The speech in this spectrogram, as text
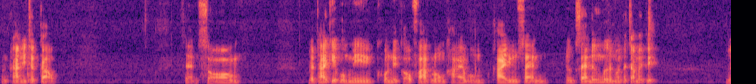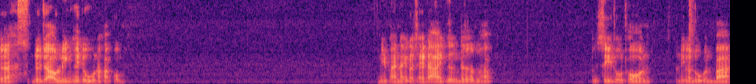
ค่อนข้างที่จะเก่าแสนสองเดี๋ยวท้ายคลิปผมมีคนที่เขาฝากลงขายผมขายอยู่แสนหนึ่งแสนหนึ่งหมื่นมั้งถ้าจำไม่ผิด เดี๋ยวเดี๋ยวจะเอาลิงก์ให้ดูนะครับผม นี่ภายในก็ใช้ได้เครื่องเดิมนะครับ เป็นสีทูโทน อันนี้ก็ดูบ้าน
